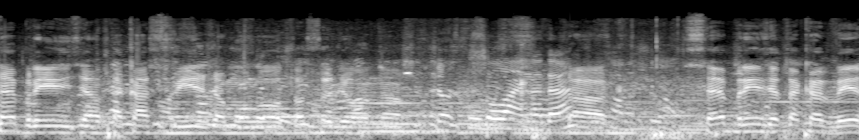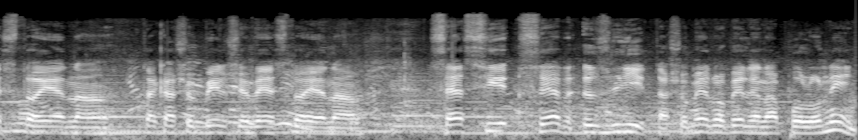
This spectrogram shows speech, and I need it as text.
Це бринзя, така свіжа, молота, сольона. Солена, да? Так. Це бринзя така вистояна, така, що більше вистояна. Це сир з літа, що ми робили на полонині.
